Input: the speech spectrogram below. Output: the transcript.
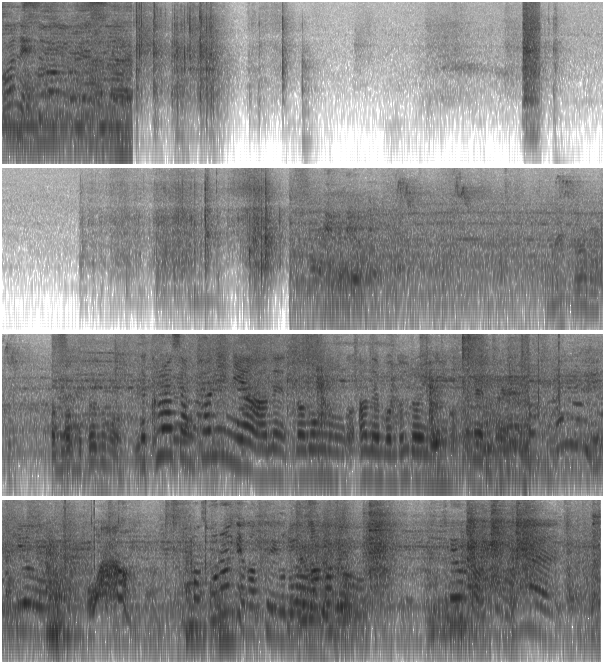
꺼내. 뺏어 먹을게 근데 크루아상 파니니야 안에 넣어 먹는 거 안에 뭐 들어있는 거. 귀여워. 와우. 엄마 소라게 같아 이거 너무 작아서. 새우도 안 써.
